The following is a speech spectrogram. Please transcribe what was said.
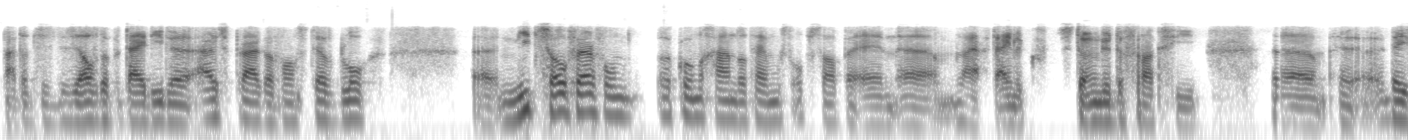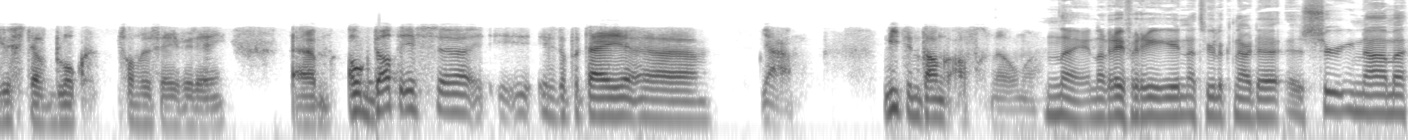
nou, dat is dezelfde partij die de uitspraken van Stef Blok uh, niet zo ver vond, uh, konden gaan dat hij moest opstappen. En uh, nou ja, uiteindelijk steunde de fractie ehm, eh, deze Stef Blok van de VVD. Um, ook dat is, is de partij ja, niet in dank afgenomen. Nee, en dan refereer je natuurlijk naar de uh, Suriname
